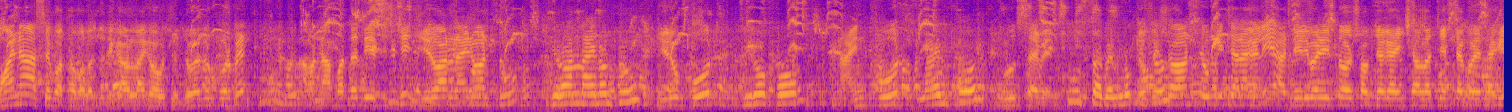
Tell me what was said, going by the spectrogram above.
ময়না আছে কথা বলা যদি কারও লাগে অবশ্যই যোগাযোগ করবেন। আমার নাম্বারটা দিয়ে দিচ্ছি zero one nine one two. Zero one nine one two. Zero four. Zero four. Nine four. Nine four. Two seven. Two seven. Location? Tongi Cherag Ali আর ডেলিভারি তো সব জায়গায় ইনশাল্লাহ চেষ্টা করে থাকি।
